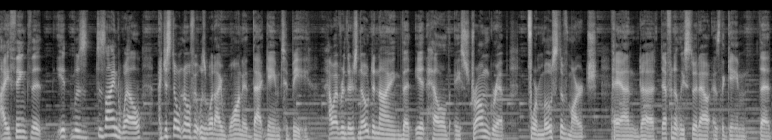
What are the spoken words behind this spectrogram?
I think that it was designed well. I just don't know if it was what I wanted that game to be. However, there's no denying that it held a strong grip for most of March and uh, definitely stood out as the game that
